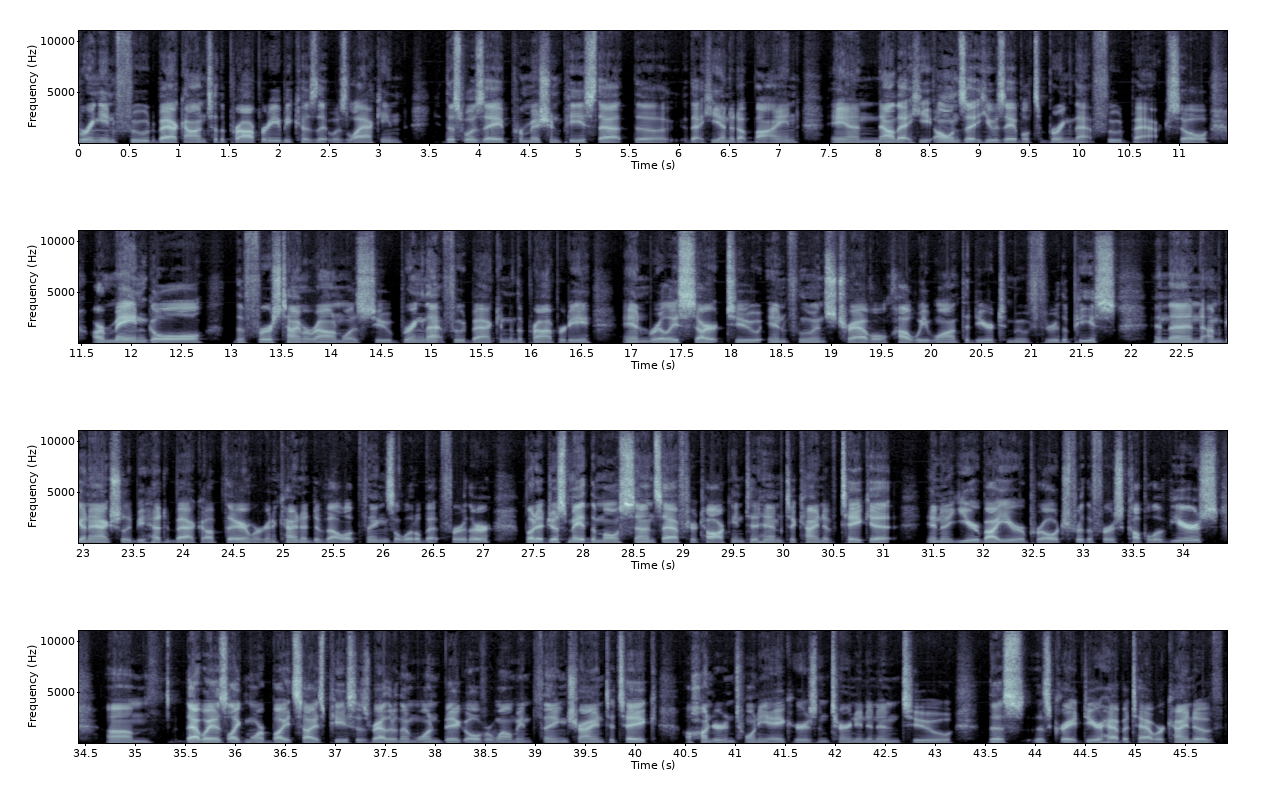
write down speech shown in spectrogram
bringing food back onto the property because it was lacking. This was a permission piece that the that he ended up buying and now that he owns it he was able to bring that food back. So our main goal the first time around was to bring that food back into the property and really start to influence travel, how we want the deer to move through the piece. And then I'm going to actually be headed back up there and we're going to kind of develop things a little bit further. But it just made the most sense after talking to him to kind of take it in a year by year approach for the first couple of years. Um, that way is like more bite-sized pieces rather than one big overwhelming thing trying to take 120 acres and turning it into this this great deer habitat. We're kind of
